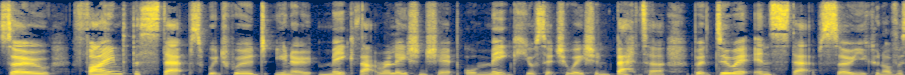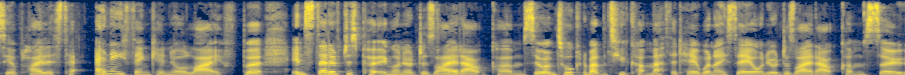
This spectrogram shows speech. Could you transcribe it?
So, find the steps which would, you know, make that relationship or make your situation better, but do it in steps. So, you can obviously apply this to anything in your life, but instead of just putting on your desired outcome, so I'm talking about the two cup method here when I say on your desired outcomes. So,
